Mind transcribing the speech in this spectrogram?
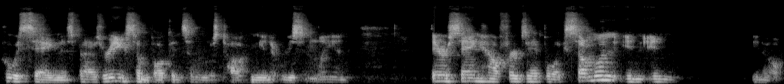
who was saying this, but I was reading some book and someone was talking in it recently, and they were saying how, for example, like someone in in you know,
